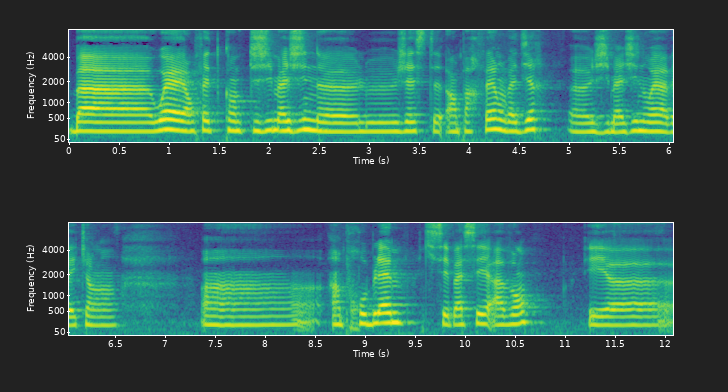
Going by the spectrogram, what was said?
bah ouais, en fait, quand j'imagine le geste imparfait, on va dire, j'imagine ouais, avec un, un, problème qui s'est passé avant. Et, euh,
